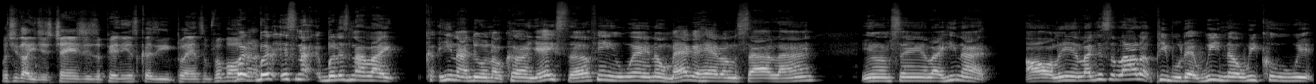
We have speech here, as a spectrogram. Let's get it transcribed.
what you thought? He just changed his opinions because he playing some football. But now? but it's not but it's not like he not doing no Kanye stuff. He ain't wearing no MAGA hat on the sideline. You know what I'm saying? Like he not all in. Like it's a lot of people that we know we cool with.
